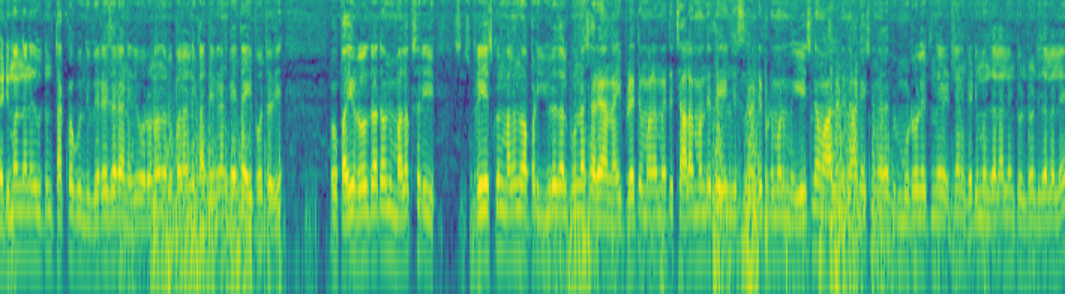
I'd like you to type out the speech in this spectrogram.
గడ్డి మందు అనేది కొంచెం తక్కువగా ఉంది. వెరేజర్ అనేది రెండు వందల రూపాయలు నీకు అద్దెకరానికి అయితే అయిపోతుంది. ఒక పదిహేను రోజుల తర్వాత నువ్వు మళ్ళీ ఒకసారి స్ప్రే చేసుకుని మళ్ళీ నువ్వు అప్పటికి యూరియా చల్లుకున్నా సరే అన్న. ఇప్పుడైతే మనం అయితే చాలా మంది అయితే ఏం చేస్తున్నారంటే ఇప్పుడు మనం వేసినాం ఆల్రెడీ నాటేసినాం కదా. ఇప్పుడు మూడు రోజులు అవుతుంది. ఎట్లా గడ్డి మంది చల్లాలి ట్వంటీ ట్వంటీ చల్లలే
